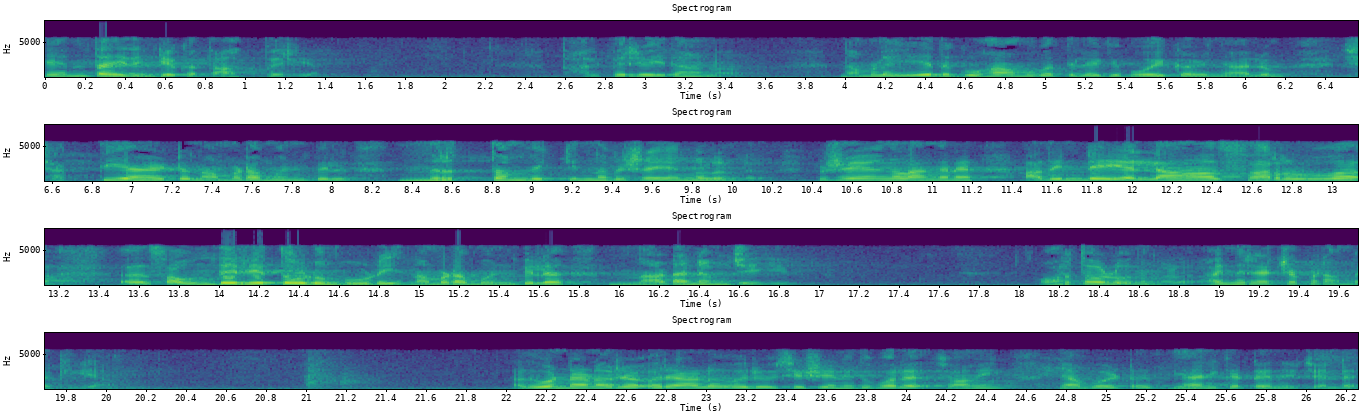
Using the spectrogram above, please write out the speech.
എന്താ ഇതിന്റെയൊക്കെ താല്പര്യം താല്പര്യം ഇതാണ്. നമ്മൾ ഏത് ഗുഹാമുഖത്തിലേക്ക് പോയി കഴിഞ്ഞാലും ശക്തിയായിട്ട് നമ്മുടെ മുൻപിൽ നൃത്തം വയ്ക്കുന്ന വിഷയങ്ങളുണ്ട്. വിഷയങ്ങൾ അങ്ങനെ അതിന്റെ എല്ലാ സർവ സൗന്ദര്യത്തോടും കൂടി നമ്മുടെ മുൻപിൽ നടനം ചെയ്യും. ഓർത്തോളൂ നിങ്ങൾ അതിന് രക്ഷപ്പെടാൻ പറ്റില്ല. അതുകൊണ്ടാണ് ഒരു ഒരാൾ ഒരു ശിഷ്യൻ ഇതുപോലെ സ്വാമി ഞാൻ പോയിട്ട് ധ്യാനിക്കട്ടെ എന്ന് ചോദിച്ചു. എന്റെ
